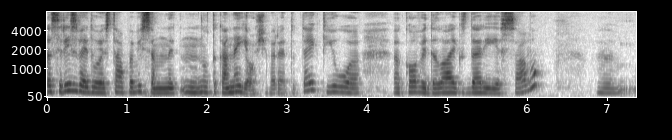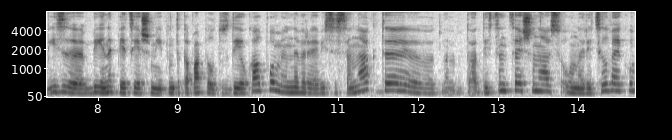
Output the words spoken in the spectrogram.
Tas ir izveidojies tā pavisam ne, nu, tā nejauši, varētu teikt, jo Covid laiks darīja savu. Ehm, iz, bija nepieciešamība un papildus dievkalpojumi, un nevarēja visi sanākt, e, tā distancēšanās, un arī cilvēku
